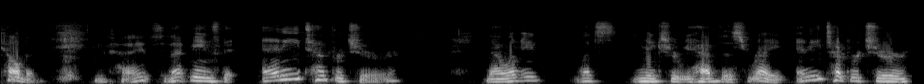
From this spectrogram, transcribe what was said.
Kelvin. Okay, so that means that any temperature, now let me, let's make sure we have this right, any temperature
